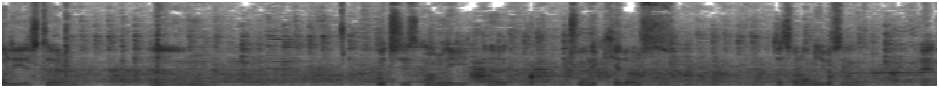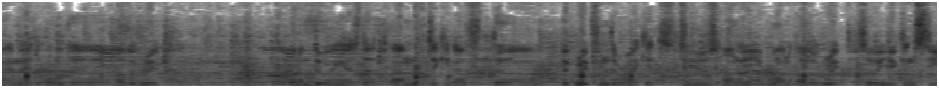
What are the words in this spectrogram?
polyester. Um, which is only uh, 20 kilos that's what I'm using and I made all the other grip. What I'm doing is that I'm taking off the, the grip from the racket to use only one other grip. So you can see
